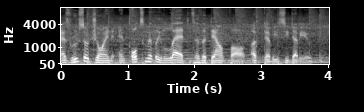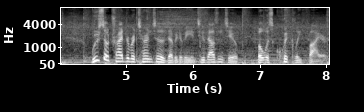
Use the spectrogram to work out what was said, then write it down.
as Russo joined and ultimately led to the downfall of WCW. Russo tried to return to the WWE in 2002, but was quickly fired.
